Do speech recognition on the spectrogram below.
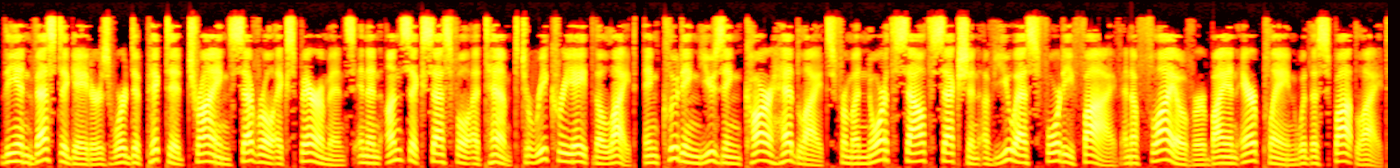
The investigators were depicted trying several experiments in an unsuccessful attempt to recreate the light, including using car headlights from a north-south section of US 45 and a flyover by an airplane with a spotlight.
